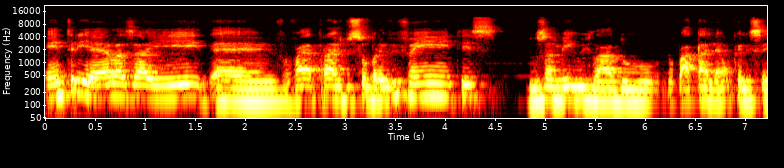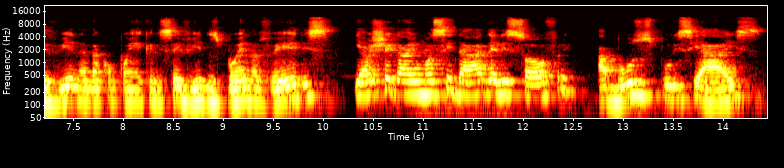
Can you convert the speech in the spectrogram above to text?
entre elas aí é, vai atrás de sobreviventes, dos amigos lá do, do batalhão que ele servia, né, da companhia que ele servia, dos Buenas Verdes. E ao chegar em uma cidade, ele sofre abusos policiais,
